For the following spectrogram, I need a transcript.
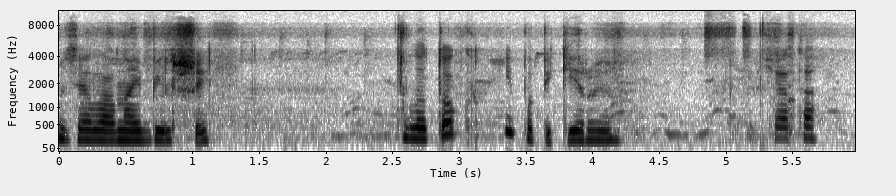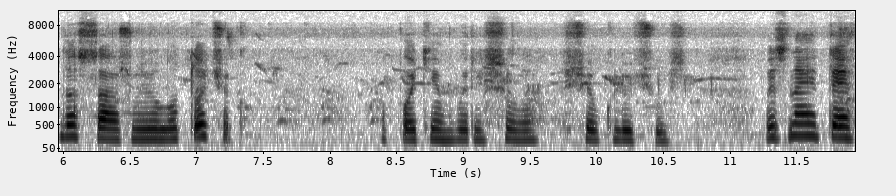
Взяла найбільший лоток і попікірую. Дівчата, досаджую лоточок, а потім вирішила, що включусь. Ви знаєте,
